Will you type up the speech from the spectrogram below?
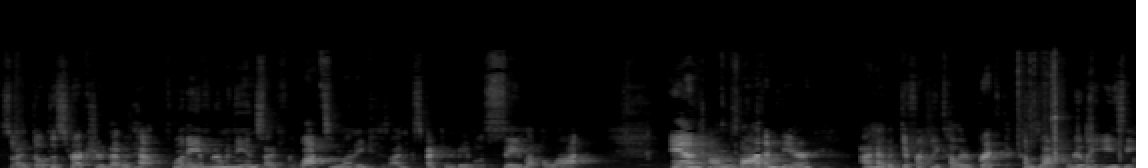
So I built a structure that would have plenty of room in the inside for lots of money because I'm expecting to be able to save up a lot. And on the bottom here, I have a differently colored brick that comes off really easy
